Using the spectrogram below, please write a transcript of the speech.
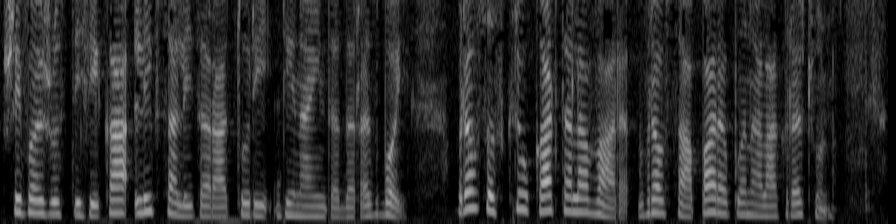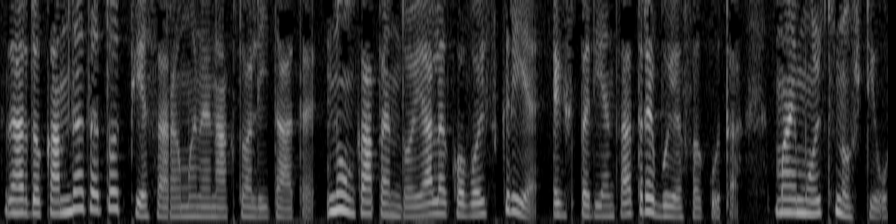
și voi justifica lipsa literaturii dinainte de război. Vreau să scriu cartea la vară, vreau să apară până la Crăciun. Dar deocamdată tot piesa rămâne în actualitate. Nu încape îndoială că o voi scrie, experiența trebuie făcută. Mai mult nu știu,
